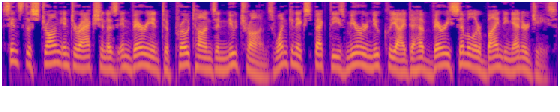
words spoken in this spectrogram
Since the strong interaction is invariant to protons and neutrons one can expect these mirror nuclei to have very similar binding energies.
